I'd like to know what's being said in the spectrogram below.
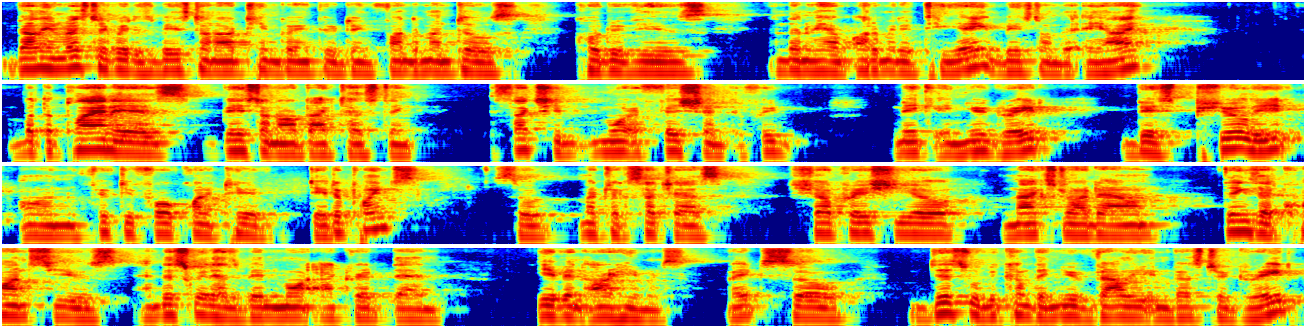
Value investor grade is based on our team going through doing fundamentals, code reviews, and then we have automated TA based on the AI. But the plan is based on our back testing, it's actually more efficient if we make a new grade based purely on 54 quantitative data points. So metrics such as Sharpe ratio, max drawdown, things that quants use. And this grade has been more accurate than even our humans, right? So this will become the new value investor grade.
